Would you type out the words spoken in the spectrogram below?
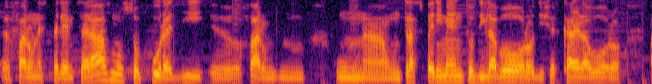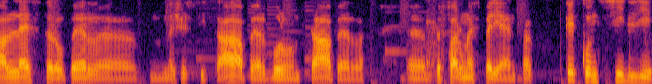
eh, fare un'esperienza Erasmus oppure di eh, fare un, un, un, trasferimento di lavoro, di cercare lavoro all'estero per eh, necessità, per volontà, per, eh, per fare un'esperienza. Che consigli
